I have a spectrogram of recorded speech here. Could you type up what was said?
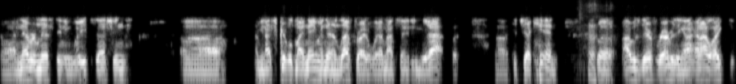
Uh, I never missed any weight sessions. Uh, I mean, I scribbled my name in there and left right away. I'm not saying I didn't do that, but uh, to check in. but I was there for everything, and I, and I liked it.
